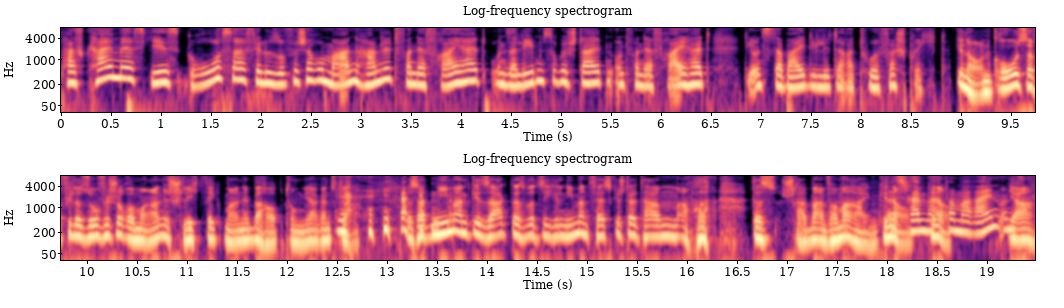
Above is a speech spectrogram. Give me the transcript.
Pascal Merciers großer philosophischer Roman handelt von der Freiheit, unser Leben zu gestalten und von der Freiheit, die uns dabei die Literatur verspricht. Genau, ein großer philosophischer Roman ist schlichtweg mal eine Behauptung, ja, ganz klar. ja, das hat niemand gesagt, das wird sicher niemand festgestellt haben, aber das schreibt wir einfach mal rein. Genau. Das schreiben wir genau. einfach mal rein. Und ja.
